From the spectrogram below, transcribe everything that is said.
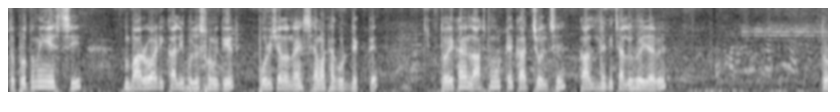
তো প্রথমেই এসছি বারোয়ারি কালী পুজো সমিতির পরিচালনায় শ্যামা ঠাকুর দেখতে। তো এখানে লাস্ট মুহূর্তের কাজ চলছে, কাল থেকে চালু হয়ে যাবে। তো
